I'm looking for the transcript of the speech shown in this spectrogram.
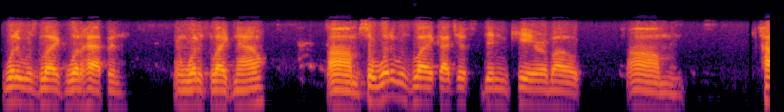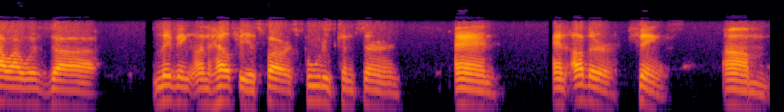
what it was like, what happened, and what it's like now. Um, so what it was like, I just didn't care about um, how I was uh, living unhealthy as far as food is concerned, and and other things. Um,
